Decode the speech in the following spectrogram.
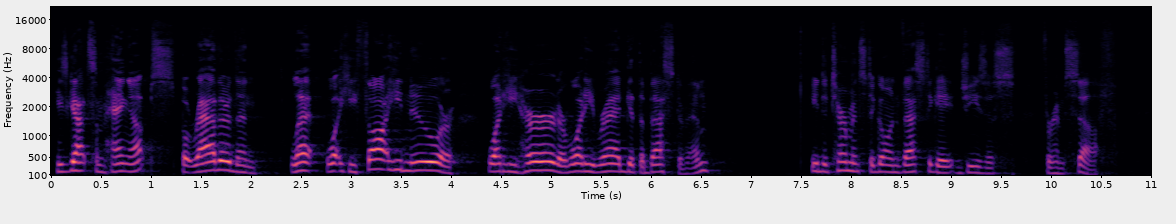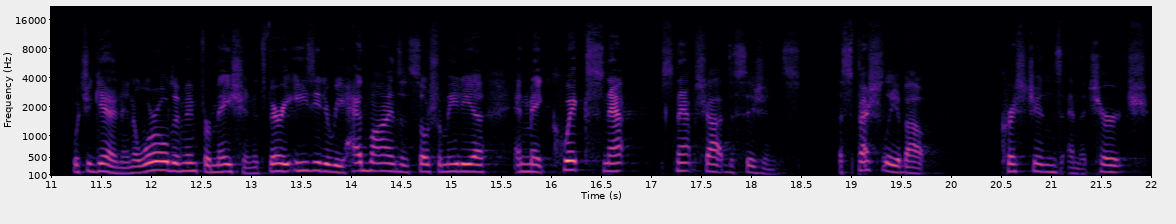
he's got some hang ups, but rather than let what he thought he knew or what he heard or what he read get the best of him, he determines to go investigate Jesus for himself. Which, again, in a world of information, it's very easy to read headlines on social media and make quick snap, snapshot decisions, especially about Christians and the church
